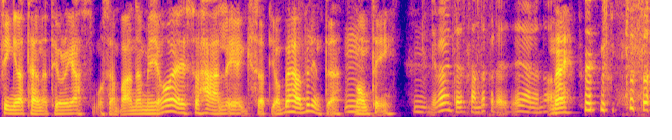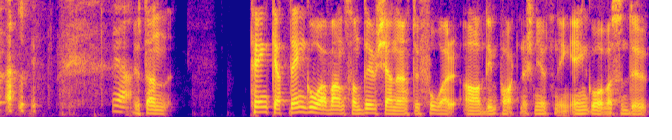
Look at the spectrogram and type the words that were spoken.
fingrat henne till orgasm och sen bara, nej men jag är så härlig så att jag behöver inte någonting. Mm, jag behöver inte ens tända på dig, jag gör det ändå. Nej, så härligt. Ja. utan tänk att den gåvan som du känner att du får av din partners njutning är en gåva som du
